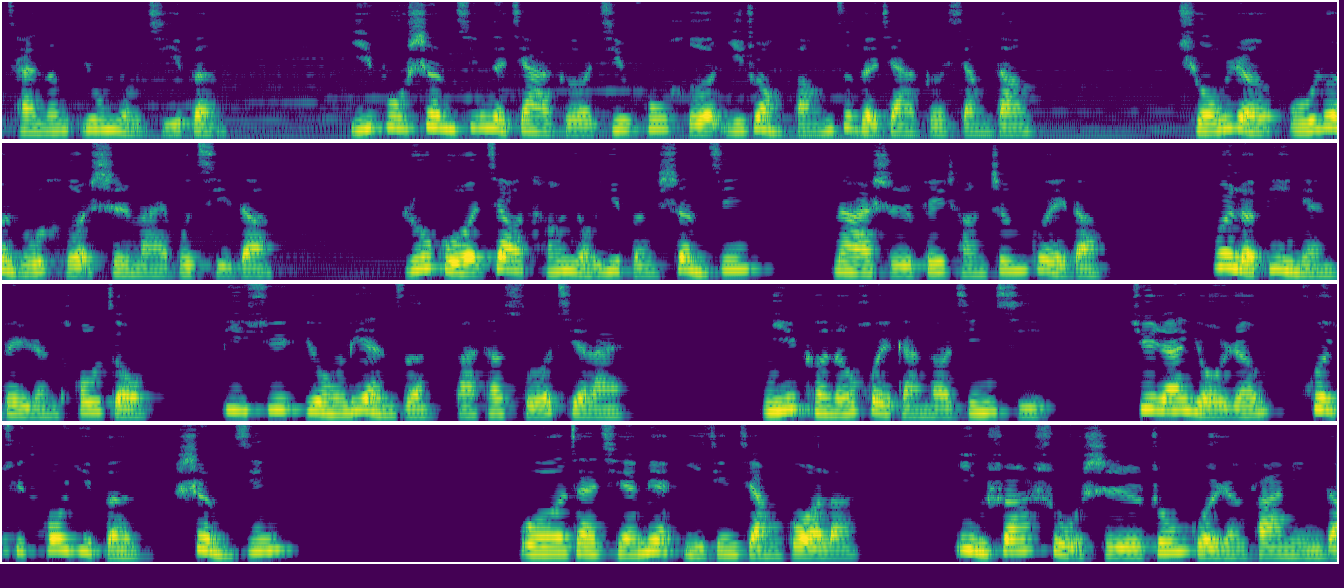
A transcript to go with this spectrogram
才能拥有几本。一部圣经的价格几乎和一幢房子的价格相当，穷人无论如何是买不起的。如果教堂有一本圣经，那是非常珍贵的。为了避免被人偷走，必须用链子把它锁起来。你可能会感到惊奇，居然有人会去偷一本圣经。我在前面已经讲过了，印刷术是中国人发明的。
